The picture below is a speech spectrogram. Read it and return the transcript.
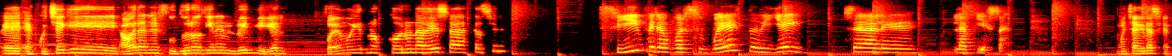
eh, escuché que ahora en el futuro tienen Luis Miguel. ¿Podemos irnos con una de esas canciones? Sí, pero por supuesto, DJ, se vale la pieza. Muchas gracias.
